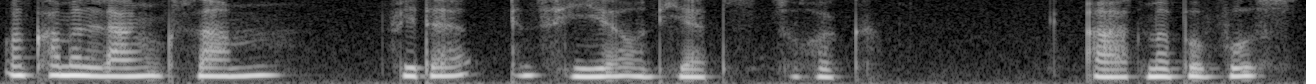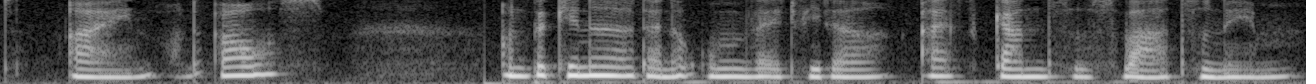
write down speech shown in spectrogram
und komme langsam wieder ins Hier und Jetzt zurück. Atme bewusst ein und aus und beginne deine Umwelt wieder als Ganzes wahrzunehmen.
